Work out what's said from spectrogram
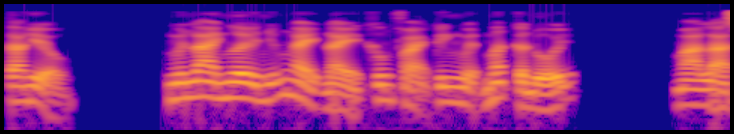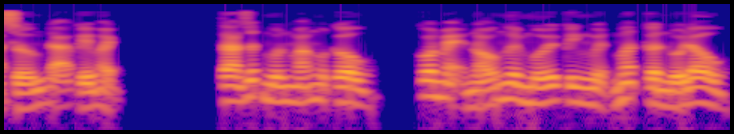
Ta hiểu. Nguyên lai、like、ngươi những ngày này không phải kinh nguyện mất cân đối, mà là sớm đã kế hoạch. Ta rất muốn mắng một câu, con mẹ nó ngươi mới kinh nguyện mất cân đối đâu.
